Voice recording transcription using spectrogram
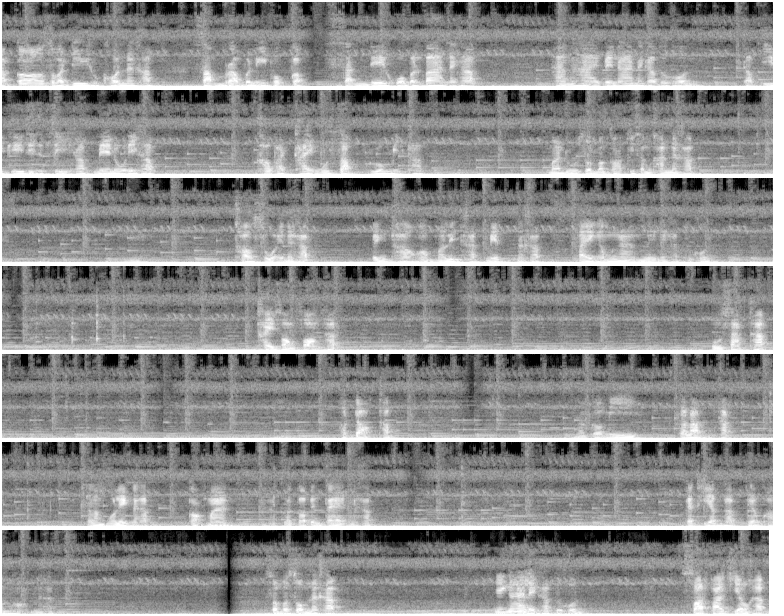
ครับก็สวัสดีทุกคนนะครับสำหรับวันนี้พบกับสันเดย์ครัวบ้านๆนะครับ ห่างหายไปนานนะครับทุกคนกับ EP ที่ 14 ครับ เมนูนี้ครับข้าวผัดไข่หมูสับรวมมิตรครับ มาดูส่วนประกอบที่สำคัญนะครับข้าวสวยนะครับ เป็นข้าวหอมมะลิคัดเม็ดนะครับไซส์งามๆเลยนะครับ ทุกคน ไข่สองฟองครับ หมูสับครับฮอทดอกครับ แล้วก็มีกระหล่ำครับกระหล่ำหัวเล็กนะครับกรอบมากนะครับ แล้วก็เป็นแตงนะครับ กระเทียมครับเพิ่มความหอมนะครับ ส่วนผสมนะครับ ง่ายๆเลยครับทุกคนซอสฝาเขียวครับ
